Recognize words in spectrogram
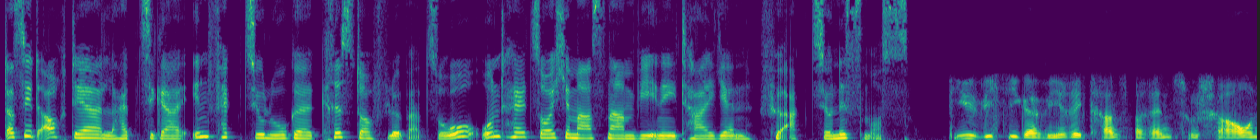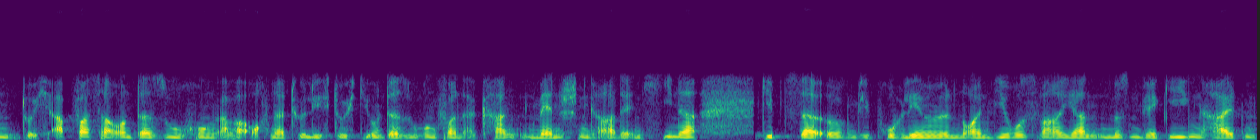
Das sieht auch der Leipziger Infektiologe Christoph Löbert so und hält solche Maßnahmen wie in Italien für Aktionismus. Viel wichtiger wäre, transparent zu schauen durch Abwasseruntersuchungen, aber auch natürlich durch die Untersuchung von erkrankten Menschen. Gerade in China gibt es da irgendwie Probleme mit neuen Virusvarianten, müssen wir gegenhalten.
